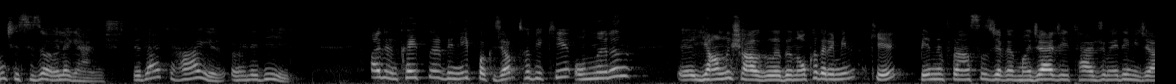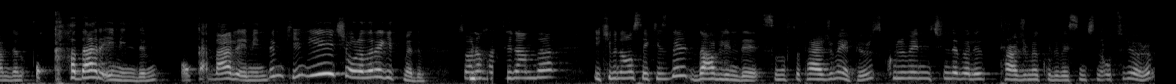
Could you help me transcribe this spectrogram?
Onun için size öyle gelmiş. Dediler ki hayır öyle değil. Ay dedim kayıtları dinleyip bakacağım. Tabii ki onların e, yanlış algıladığını o kadar emindim ki benim Fransızca ve Macarcayı tercüme edemeyeceğimden o kadar emindim. O kadar emindim ki hiç oralara gitmedim. Sonra Haziran'da 2018'de Dublin'de sınıfta tercüme yapıyoruz. Kulübenin içinde böyle tercüme kulübesinin içinde oturuyorum.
